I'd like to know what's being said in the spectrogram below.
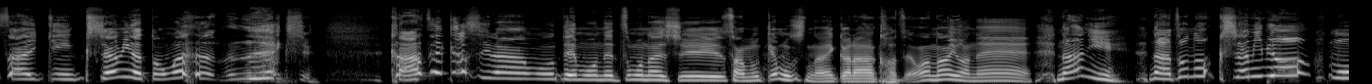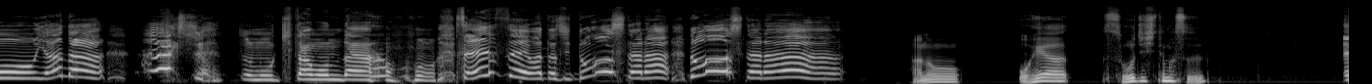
最近くしゃみが止まらない。風邪かしらもうでも熱もないし寒気もしないから風邪はないわね。何？謎のくしゃみ病？もうやだ。アクション。もう来たもんだ。もう先生私どうしたら？どうしたら？あのお部屋掃除してます？え？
